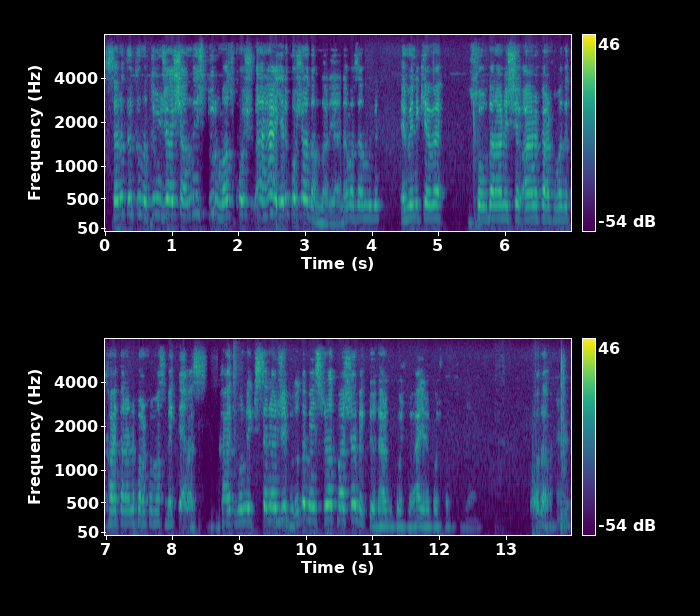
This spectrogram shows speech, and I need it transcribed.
Serhat Akın'la Tuncay Şanlı hiç durmaz. Koş, her yere koşar adamlar yani. Ama sen bugün Emenike ve Sol'dan aynı şey, aynı performansı, Kayt'tan aynı performansı bekleyemezsin. Kayt bunu iki sene önce yapıyordu. O da Manchester United maçlarını bekliyordu her gün koşmak, her yere koşmak için yani. O da var. Evet.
